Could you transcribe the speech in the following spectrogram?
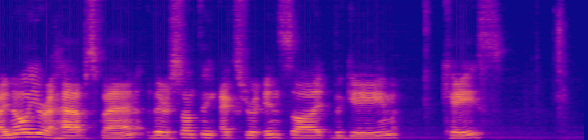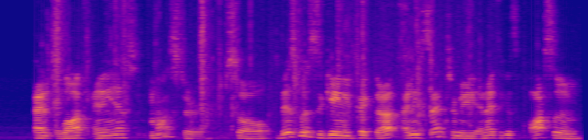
I know you're a Habs fan. There's something extra inside the game case and Lock NES Monster. So this was the game he picked up and he sent to me, and I think it's awesome.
